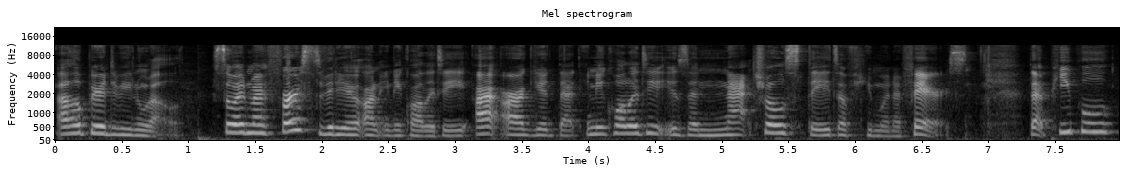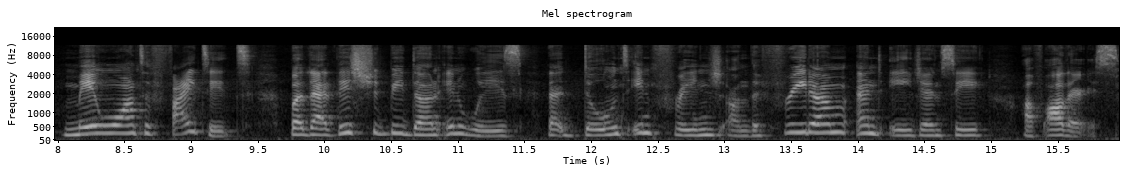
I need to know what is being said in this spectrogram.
I hope you're doing well. So in my first video on inequality, I argued that inequality is a natural state of human affairs, that people may want to fight it, but that this should be done in ways that don't infringe on the freedom and agency of others.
